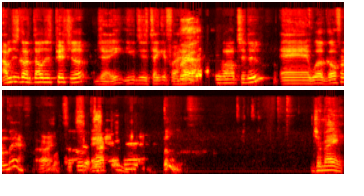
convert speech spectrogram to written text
I'm just gonna throw this picture up, Jay. You just take it for Bruh. how you want to do, and we'll go from there. All right. So, and, boom. Jermaine,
